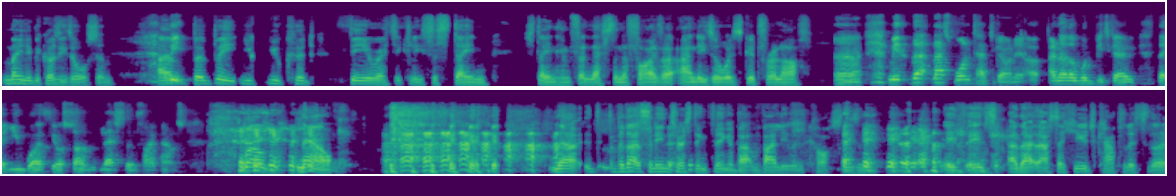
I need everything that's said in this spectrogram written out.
mainly because he's awesome. Um, but b you you could theoretically sustain sustain him for less than a fiver, and he's always good for a laugh. Uh, I mean, that, that's one tap to go on it. Uh, Another would be to go that you worth your son less than five pounds. Well, now they? No, but that's an interesting thing about value and cost, isn't it? it it's uh, that, that's a huge capitalist uh,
